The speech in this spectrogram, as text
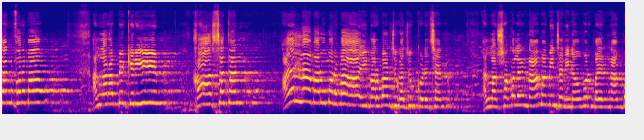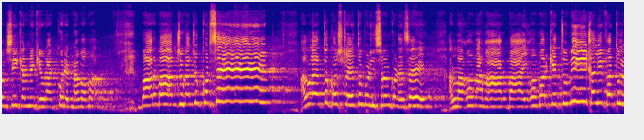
দান ফরমাও। আল্লাহ রব্বে করিম, খাসাতান আয় আল্লাহ আমার উমর ভাই বারবার যোগাযোগ করেছেন। আল্লাহ সকলের নাম আমি জানি না, উমর ভাইয়ের নাম বলছি, এই কারণে কেউ রাগ করেন না বাবা। বারবার যোগাযোগ করছে। আল্লাহ এত কষ্ট, এত পরিশ্রম করেছে। আল্লাহ, ও আমার ভাই ওমরকে তুমি খালিফাতুল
